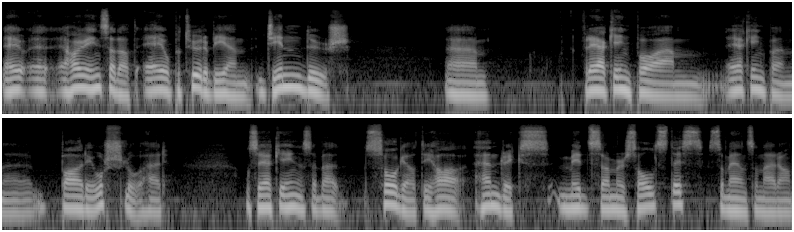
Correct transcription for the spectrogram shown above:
Jeg, jeg, jeg har jo innsett at jeg er jo på tur å bli en gin-dusj. Um, for jeg gikk inn på, um, jeg gikk inn på en eh, bar i Oslo her, og så gikk jeg inn og så bare så jeg at de har Hendrix Midsummer Solstice, som er en sånn her uh,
